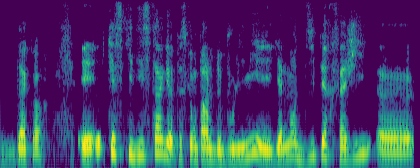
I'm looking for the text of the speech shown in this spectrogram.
D'accord. Et qu'est-ce qui distingue, parce qu'on parle de boulimie et également d'hyperphagie, euh,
